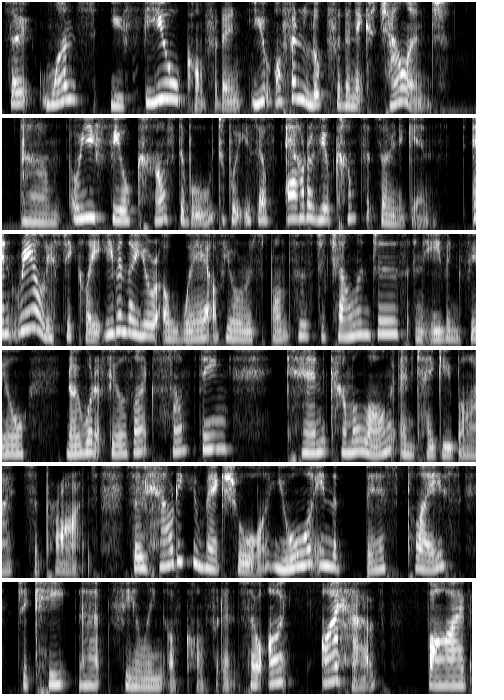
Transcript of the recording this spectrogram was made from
So, once you feel confident, you often look for the next challenge um, or you feel comfortable to put yourself out of your comfort zone again. And realistically, even though you're aware of your responses to challenges and even feel know what it feels like, something can come along and take you by surprise. So, how do you make sure you're in the best place to keep that feeling of confidence? So, I I have five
